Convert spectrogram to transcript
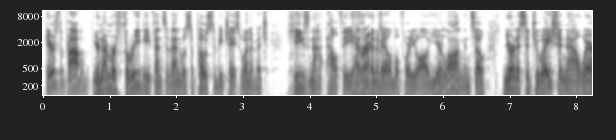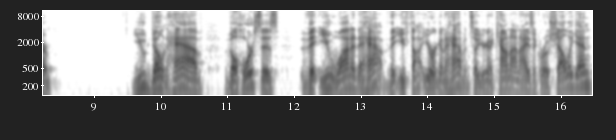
Here's the problem: your number three defensive end was supposed to be Chase Winovich. He's not healthy. Hasn't Correct. been available for you all year long, and so you're in a situation now where you don't have the horses that you wanted to have, that you thought you were going to have. And so you're going to count on Isaac Rochell again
